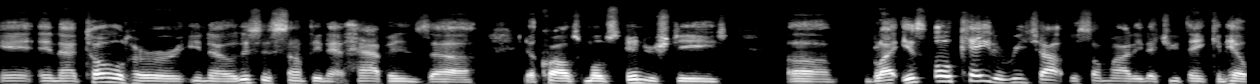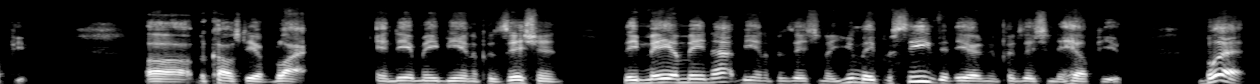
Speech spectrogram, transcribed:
and, and, I told her, you know, this is something that happens uh, across most industries. Uh, black, it's okay to reach out to somebody that you think can help you uh, because they're black, and they may be in a position. They may or may not be in a position, or you may perceive that they're in a position to help you. But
